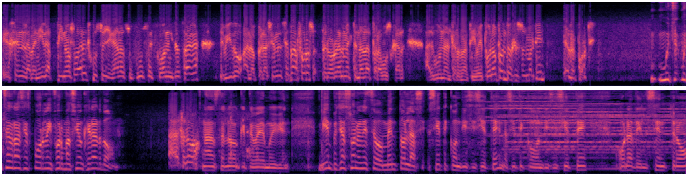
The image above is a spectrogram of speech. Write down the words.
es en la avenida Pino Suárez, justo llegando a su cruce con Izazaga, debido a la operación de semáforos, pero realmente nada para buscar alguna alternativa. Y por lo pronto, Jesús Martín, el reporte. Muchas, muchas gracias por la información, Gerardo. Hasta luego. Hasta luego, que te vaya muy bien. Bien, pues ya son en este momento las 7 con 17, las 7 con 17 hora del centro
